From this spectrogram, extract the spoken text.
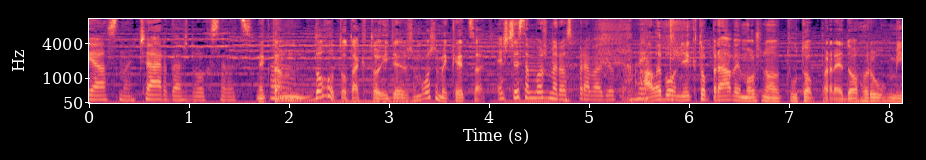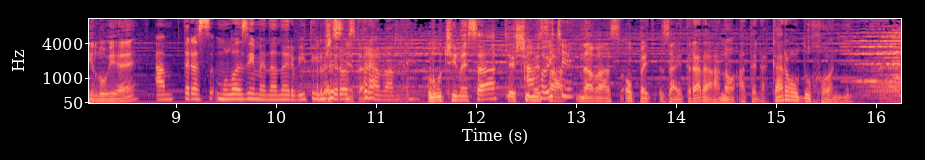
Jasné, čár dáš dvoch srdc. Nek tam dlho to takto ide, že môžeme kecať. Ešte sa môžeme rozprávať o tom. Hej? Alebo niekto práve možno túto predohru miluje. A teraz mu lezieme na nervy tým, že Presne tak. rozprávame. Lúčime sa, tešíme Ahojte. sa na vás opäť zajtra ráno. A teda Karol Duchoň.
